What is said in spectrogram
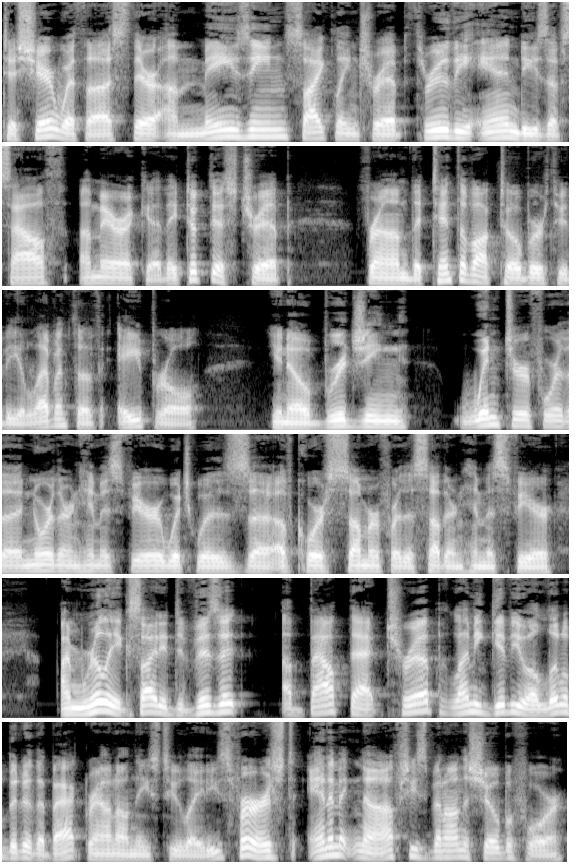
to share with us their amazing cycling trip through the Andes of South America. They took this trip from the 10th of October through the 11th of April, you know, bridging winter for the northern hemisphere, which was, uh, of course, summer for the southern hemisphere. I'm really excited to visit about that trip. Let me give you a little bit of the background on these two ladies. First, Anna McNuff. She's been on the show before.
